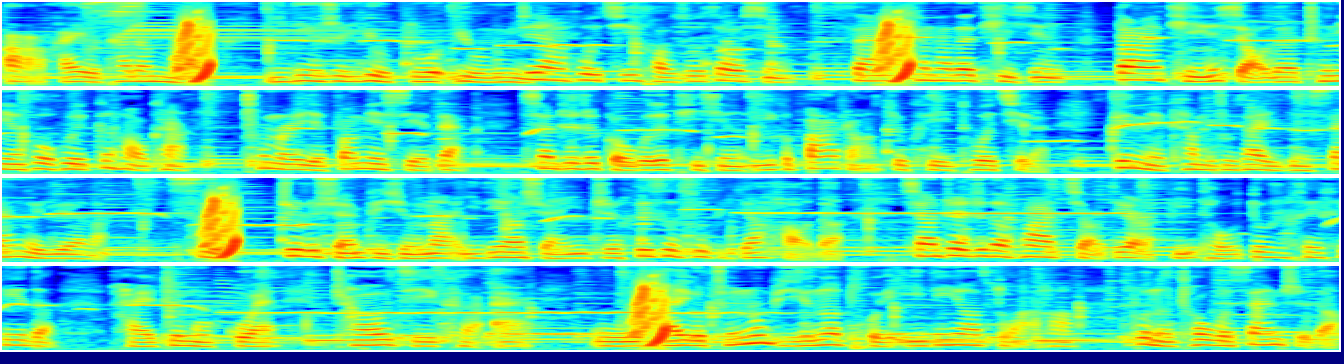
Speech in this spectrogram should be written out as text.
二，还有它的毛，一定是又多又密，这样后期好做造型。三，看它的体型，当然体型小的成年后会更好看，出门也方便携带。像这只狗狗的体型，一个巴掌就可以托起来，根本看不出它已经三个月了。四，就是选比熊呢，一定要选一只黑色素比较好的。像这只的话，脚垫、鼻头都是黑黑的，还这么乖，超级可爱。五，还有纯种比熊的腿一定要短哈，不能超过三指的，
